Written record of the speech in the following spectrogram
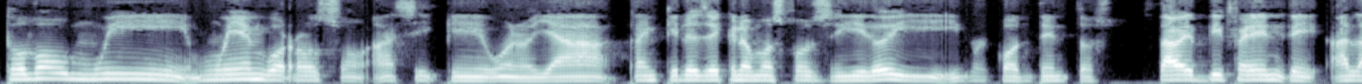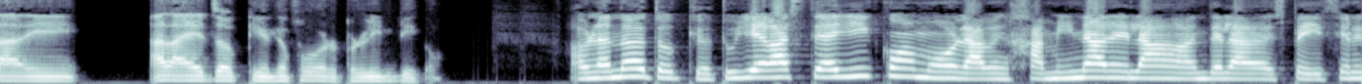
todo muy, muy engorroso. Así que bueno, ya tranquilos de que lo hemos conseguido y, muy contentos. Esta vez diferente a la de, a la de Tokio, que fue el preolímpico. Hablando de Tokio, tú llegaste allí como la Benjamina de la, de la expedición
